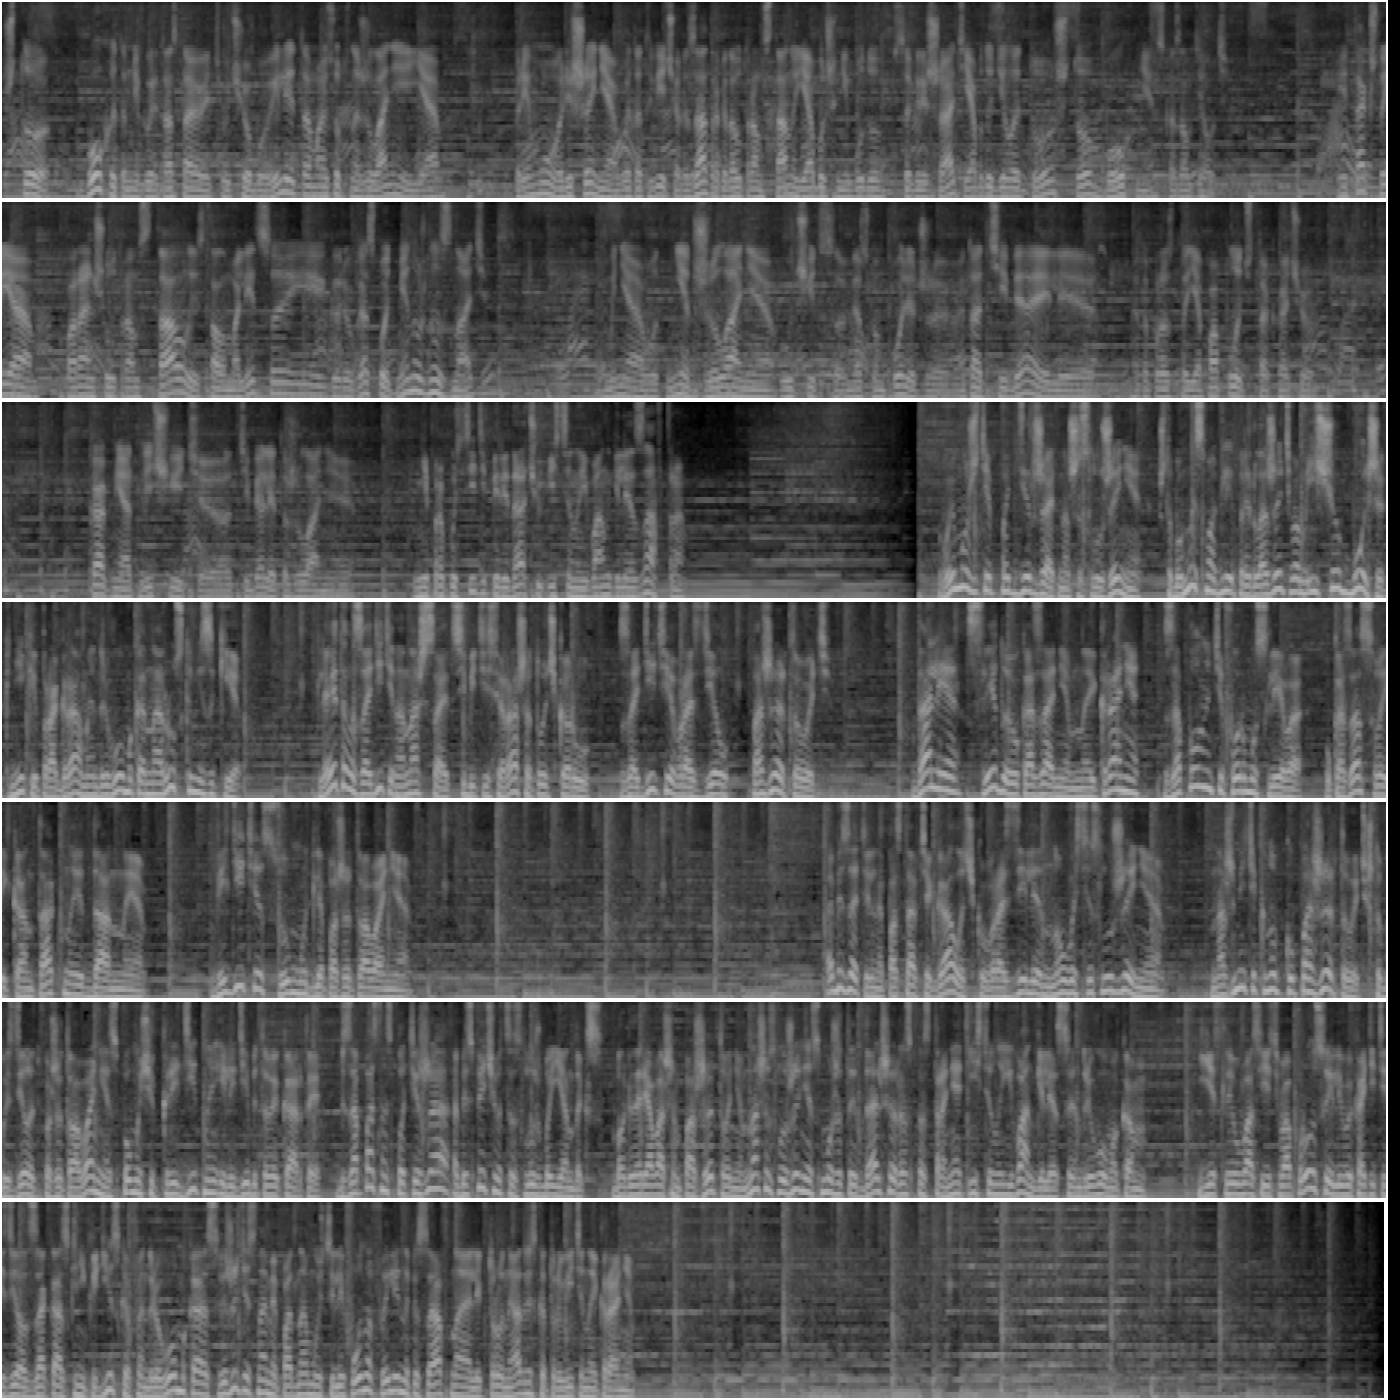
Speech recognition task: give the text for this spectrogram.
что Бог это мне говорит оставить учебу, или это мое собственное желание, и я приму решение в этот вечер. И завтра, когда утром встану, я больше не буду согрешать, я буду делать то, что Бог мне сказал делать. И так, что я пораньше утром встал и стал молиться, и говорю, Господь, мне нужно знать, у меня вот нет желания учиться в Мерском колледже, это от Тебя или это просто я по плоти так хочу? Как мне отличить, э, от Тебя ли это желание? Не пропустите передачу «Истина Евангелия» завтра – вы можете поддержать наше служение, чтобы мы смогли предложить вам еще больше книг и программ Эндрю Вомака на русском языке. Для этого зайдите на наш сайт cbtcrusha.ru, зайдите в раздел «Пожертвовать». Далее, следуя указаниям на экране, заполните форму слева, указав свои контактные данные. Введите сумму для пожертвования – Обязательно поставьте галочку в разделе «Новости служения». Нажмите кнопку «Пожертвовать», чтобы сделать пожертвование с помощью кредитной или дебетовой карты. Безопасность платежа обеспечивается службой Яндекс. Благодаря вашим пожертвованиям наше служение сможет и дальше распространять истину Евангелия с Эндрю Вомаком. Если у вас есть вопросы или вы хотите сделать заказ книг и дисков Эндрю Вомака, свяжитесь с нами по одному из телефонов или написав на электронный адрес, который видите на экране.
